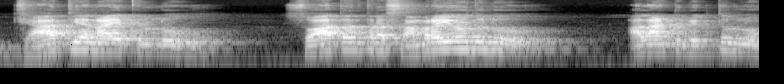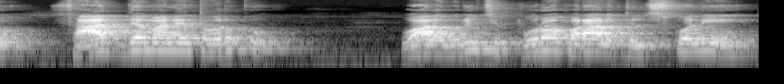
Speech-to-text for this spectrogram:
జాతీయ నాయకులు స్వాతంత్ర సమరయోధులు అలాంటి వ్యక్తులను సాధ్యమైనంత వరకు వాళ్ళ గురించి పూర్వపరాలు తెలుసుకొని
